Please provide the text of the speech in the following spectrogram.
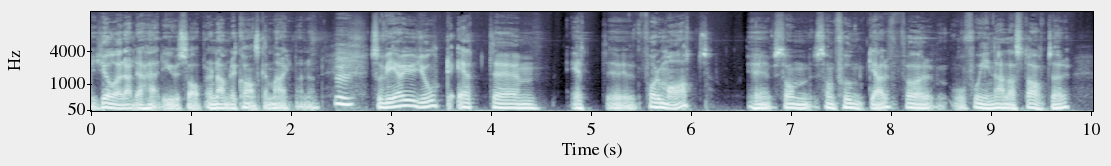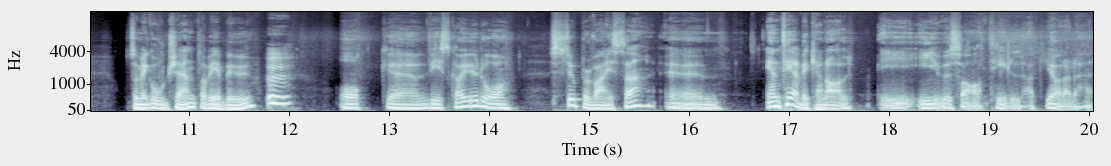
göra det här i USA, på den amerikanska marknaden. Så vi har ju gjort ett, eh, ett eh, format eh, som, som funkar för att få in alla stater, som är godkänt av EBU. Mm. Och eh, vi ska ju då supervisa eh, en tv-kanal i, i USA till att göra det här.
